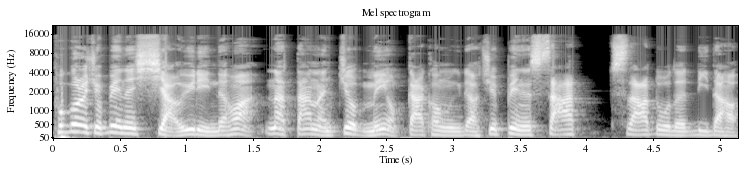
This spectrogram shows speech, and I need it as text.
put ratio 变成小于零的话，那当然就没有嘎空力道，就变成杀杀多的力道。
